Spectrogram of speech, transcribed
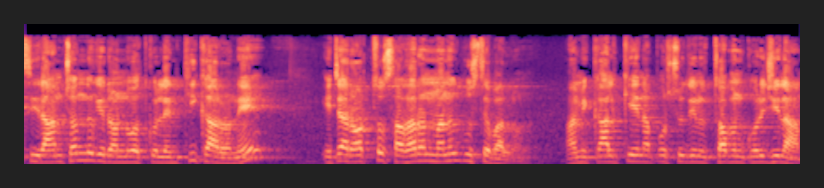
শ্রী রামচন্দ্রকে দণ্ডবোধ করলেন, কি কারণে? এটার অর্থ সাধারণ মানুষ বুঝতে পারল না। আমি কালকে না পরশু দিন উত্থাপন করেছিলাম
